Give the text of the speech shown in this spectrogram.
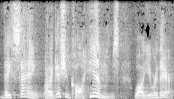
they sang what I guess you call hymns while you were there.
